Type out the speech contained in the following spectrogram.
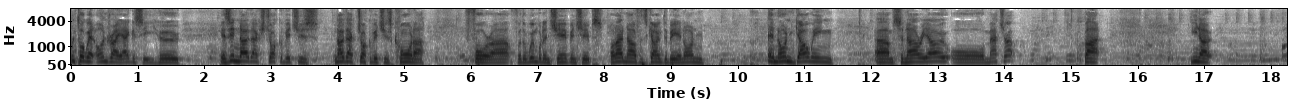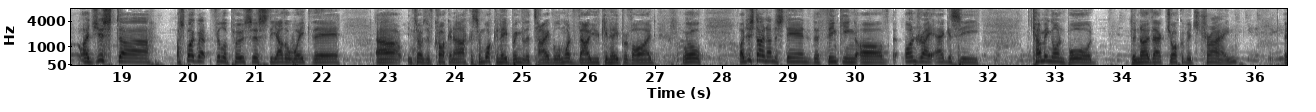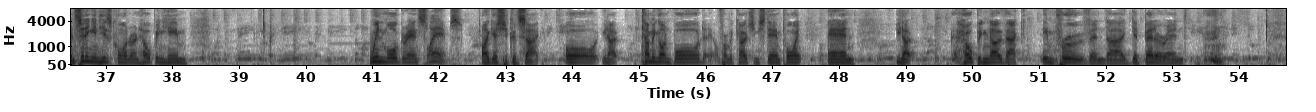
going to talk about Andre Agassi, who is in Novak Djokovic's Novak Djokovic's corner for uh, for the Wimbledon Championships. I don't know if it's going to be an on an ongoing um, scenario or matchup, but you know, I just uh, I spoke about Philippoussis the other week there. Uh, in terms of Kokkinakis and what can he bring to the table and what value can he provide? Well, I just don't understand the thinking of Andre Agassi coming on board the Novak Djokovic train and sitting in his corner and helping him win more Grand Slams, I guess you could say. Or, you know, coming on board from a coaching standpoint and, you know, helping Novak improve and uh, get better and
